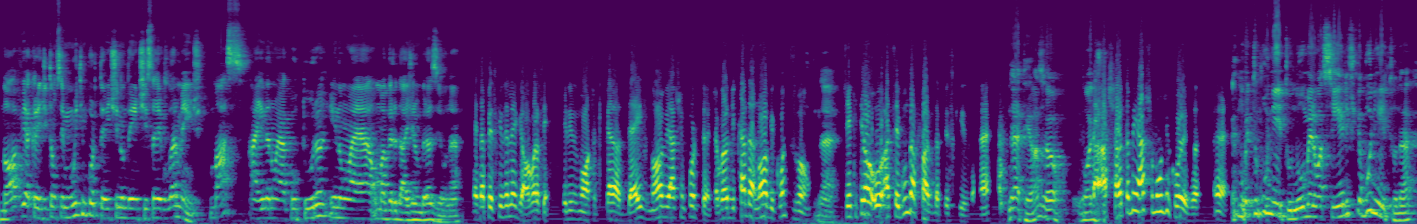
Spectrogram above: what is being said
9 acreditam ser muito importante no dentista regularmente. Mas ainda não é a cultura e não é uma verdade no Brasil, né? Essa pesquisa é legal. Agora, assim, eles mostram que cada 10, 9 acham importante. Agora, de cada 9, quantos vão? É. Tinha que ter a, a, segunda fase da pesquisa, né? É, tem razão. Pode... Achar, eu também acho um monte de coisa. É. é. muito bonito. O número assim, ele fica bonito, né?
